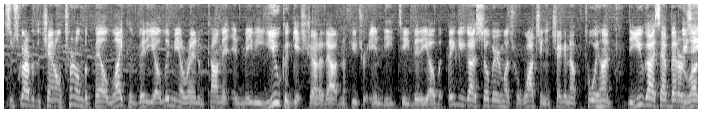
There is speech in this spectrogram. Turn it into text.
subscribe to the channel, turn on the bell, like the video, leave me a random comment, and maybe you could get shouted out in a future MDT video. But thank you guys so very much for watching and checking out the toy hunt. Do you guys have better luck?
